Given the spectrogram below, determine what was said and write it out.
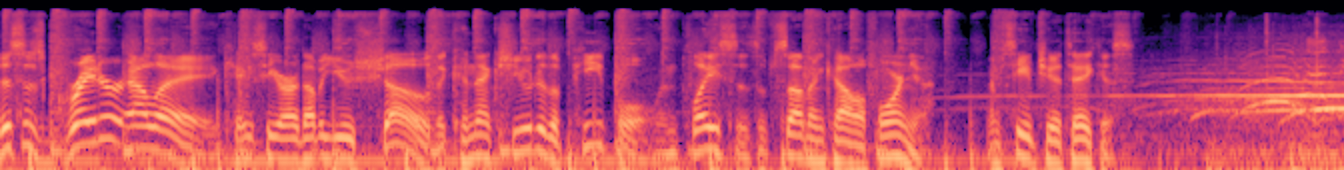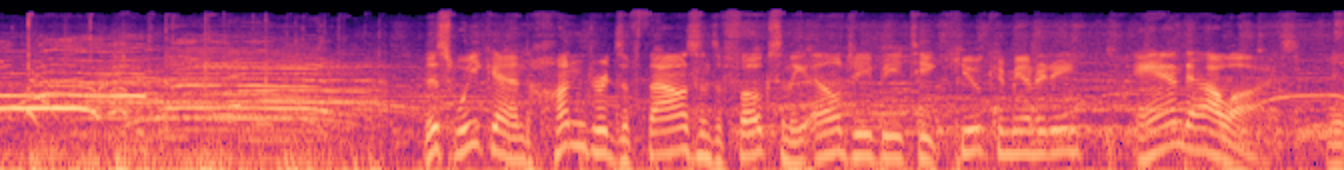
This is Greater LA, KCRW's show that connects you to the people and places of Southern California. I'm Steve Chiotakis. This weekend, hundreds of thousands of folks in the LGBTQ community and allies will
